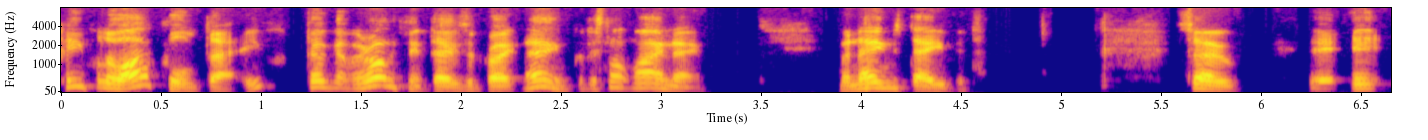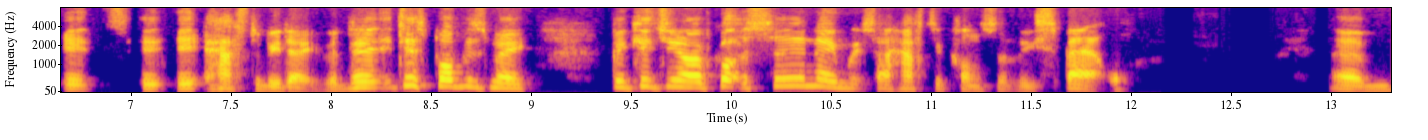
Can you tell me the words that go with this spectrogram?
people who are called Dave. Don't get me wrong, I think Dave's a great name, but it's not my name. My name's David. So it, it, it's, it, it has to be David. And it just bothers me because, you know, I've got a surname which I have to constantly spell um,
